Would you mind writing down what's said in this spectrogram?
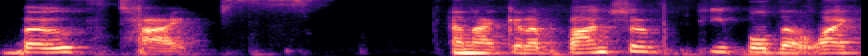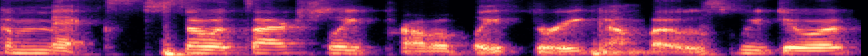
both types. And I get a bunch of people that like them mixed. So it's actually probably three gumbos. We do it,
